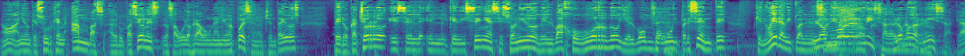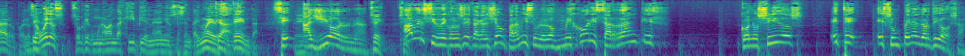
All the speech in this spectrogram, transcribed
¿no? año en que surgen ambas agrupaciones. Los Abuelos graban un año después, en el 82. Pero Cachorro es el, el que diseña ese sonido del bajo gordo y el bombo Sí. muy presente que no era habitual en el Lo sonido moderniza rock. de Lo moderniza, claro. Pues los Bien. abuelos surge como una banda hippie en el año 69, Claro. 70. Se Eh, ayorna. sí, sí. A ver si reconocer esta canción. Para mí es uno de los mejores arranques conocidos. Este es un penal de Ortigosa.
